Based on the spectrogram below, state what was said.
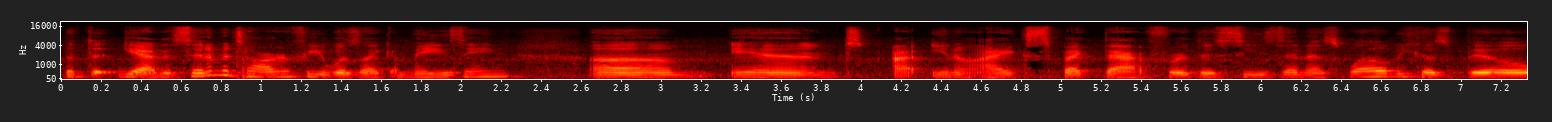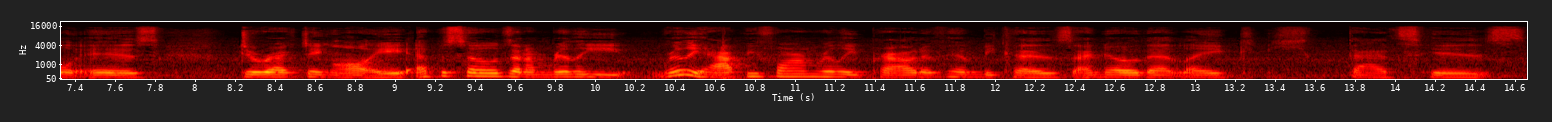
but the, yeah, the cinematography was like amazing. Um, and I, you know, I expect that for this season as well because Bill is directing all eight episodes, and I'm really, really happy for him. Really proud of him because I know that like that's his.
